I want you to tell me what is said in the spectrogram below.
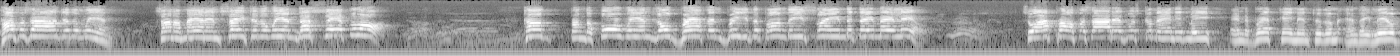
Prophesy unto the wind, Son of man, and say to the wind, Thus saith the Lord. Come from the four winds, O breath, and breathe upon these slain that they may live. So I prophesied as was commanded me, and the breath came into them, and they lived,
